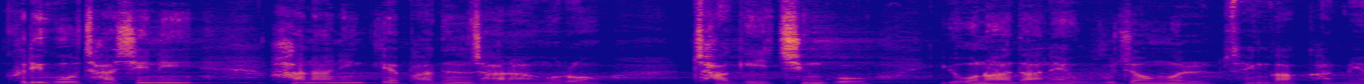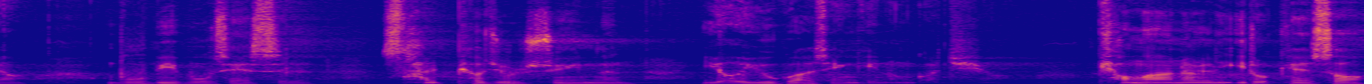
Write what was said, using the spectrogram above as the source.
그리고 자신이 하나님께 받은 사랑으로 자기 친구 요나단의 우정을 생각하며 무비보셋을 살펴줄 수 있는 여유가 생기는 거지요. 평안을 해서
